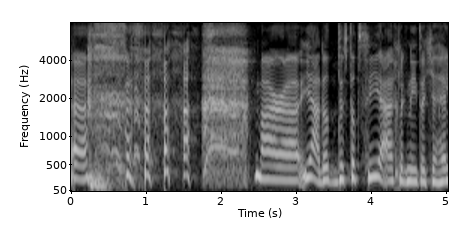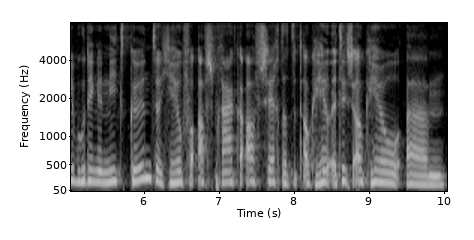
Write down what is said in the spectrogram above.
uh, maar uh, ja, dat, dus dat zie je eigenlijk niet. Dat je een heleboel dingen niet kunt. Dat je heel veel afspraken afzegt. Dat het, ook heel, het is ook heel... Um,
